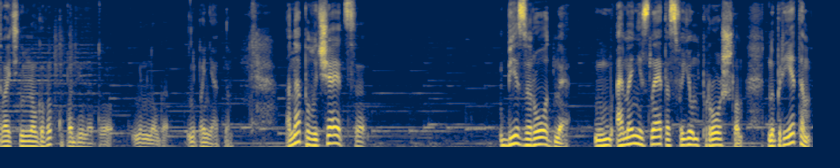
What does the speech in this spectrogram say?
Давайте немного вебку подвину, а то немного непонятно. Она получается безродная. Она не знает о своем прошлом, но при этом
